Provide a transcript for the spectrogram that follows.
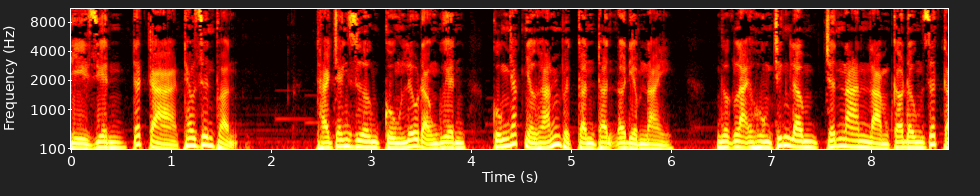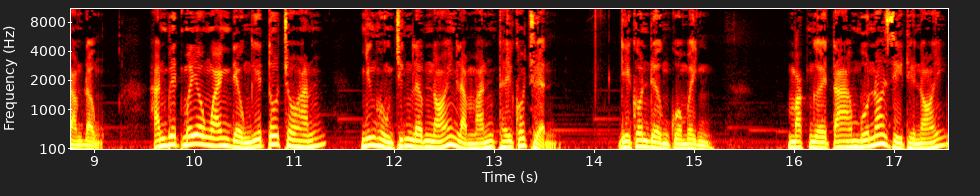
Kỳ duyên tất cả theo duyên phận. Thái Tranh Dương cùng Liêu Đạo Nguyên cũng nhắc nhở hắn phải cẩn thận ở điểm này. Ngược lại Hùng Chính Lâm chấn an làm Cao Đông rất cảm động. Hắn biết mấy ông anh đều nghĩ tốt cho hắn, nhưng Hùng Chính Lâm nói làm hắn thấy có chuyện. Đi con đường của mình, mặc người ta muốn nói gì thì nói,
